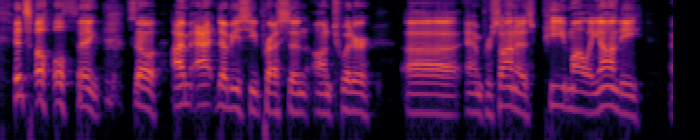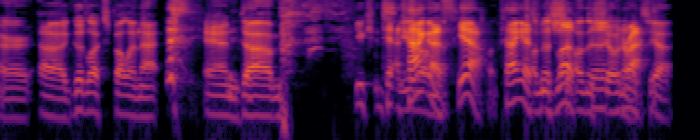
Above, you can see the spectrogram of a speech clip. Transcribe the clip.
it's a whole thing. So I'm at WC Preston on Twitter, uh, and Prasanna is P Malaiyandi. Or uh, good luck spelling that. And um, you can Ta- see it tag on the- us, yeah, tag us. on the sh- on the show interact. notes.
